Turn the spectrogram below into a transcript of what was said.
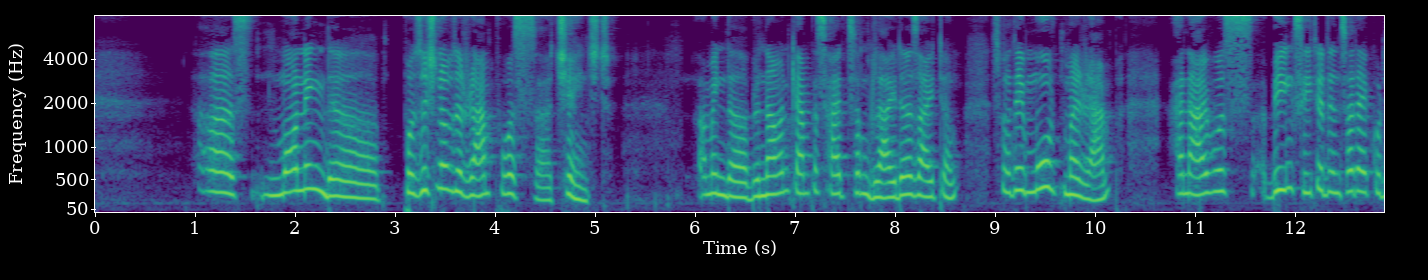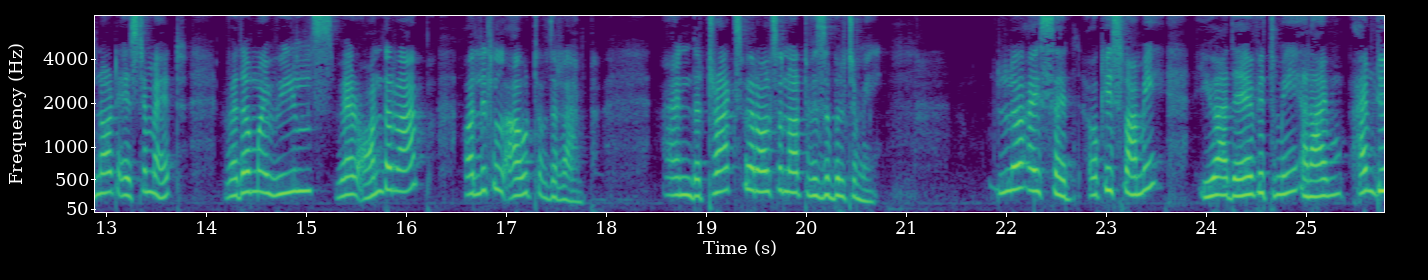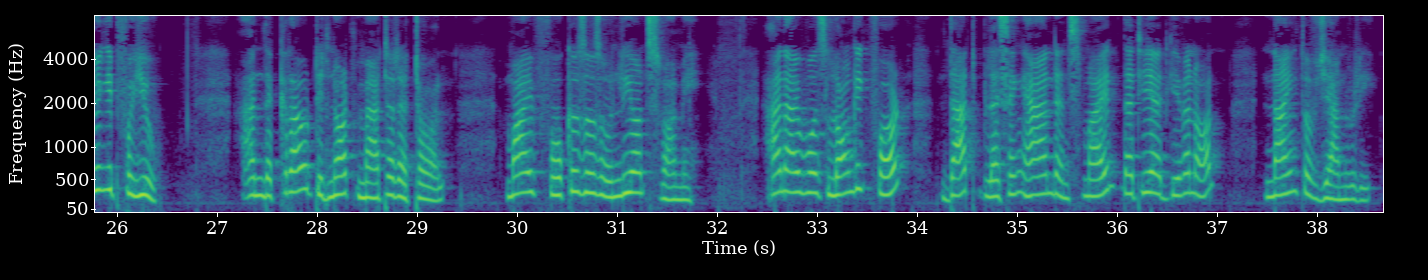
uh, morning the position of the ramp was uh, changed. I mean, the Brindavan campus had some gliders item, so they moved my ramp, and I was being seated inside. I could not estimate whether my wheels were on the ramp or little out of the ramp, and the tracks were also not visible to me. I said, "Okay, Swami, you are there with me, and I'm I'm doing it for you." And the crowd did not matter at all. My focus was only on Swami. And I was longing for that blessing hand and smile that he had given on 9th of January.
